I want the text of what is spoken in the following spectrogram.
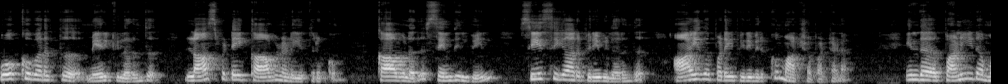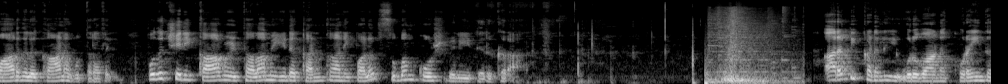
போக்குவரத்து மேற்கிலிருந்து லாஸ்பேட்டை காவல் நிலையத்திற்கும் காவலர் செந்தில்வேல் சிசிஆர் பிரிவிலிருந்து ஆயுதப்படை பிரிவிற்கும் மாற்றப்பட்டனர் இந்த பணியிட மாறுதலுக்கான உத்தரவை புதுச்சேரி காவல் தலைமையிட கண்காணிப்பாளர் சுபம் கோஷ் வெளியிட்டிருக்கிறார். அரபிக்கடலில் உருவான குறைந்த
